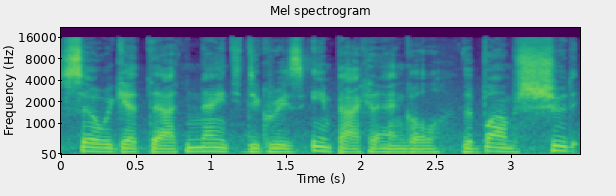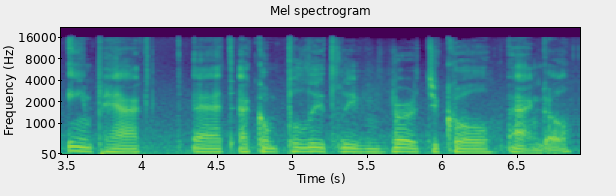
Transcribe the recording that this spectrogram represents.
so we get that 90 degrees impact angle. The bomb should impact at a completely vertical angle.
